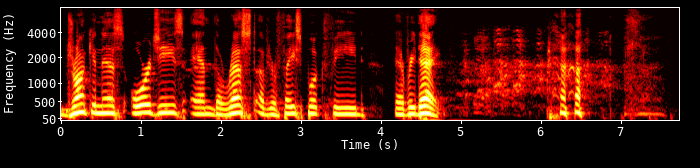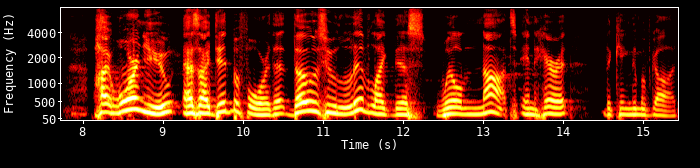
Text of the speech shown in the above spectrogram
drunkenness, orgies, and the rest of your Facebook feed every day. I warn you, as I did before, that those who live like this will not inherit the kingdom of God.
